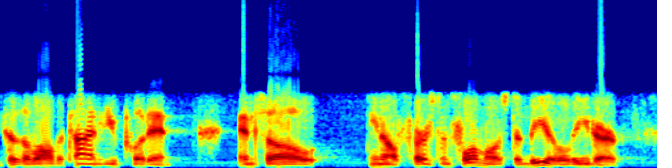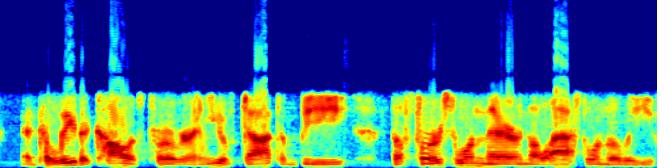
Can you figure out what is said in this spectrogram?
because of all the time you put in. And so, you know, first and foremost, to be a leader and to lead a college program, you've got to be the first one there and the last one to leave.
